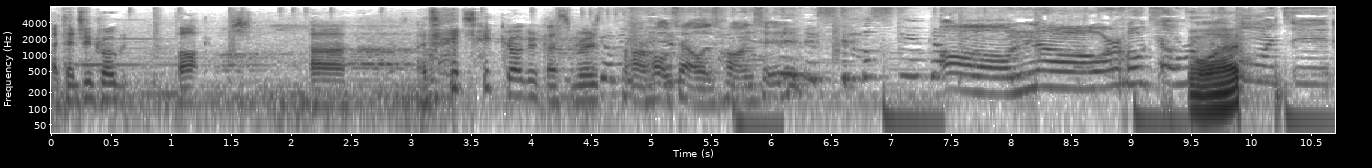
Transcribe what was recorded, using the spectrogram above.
Attention Kroger. Fuck. Uh, attention Kroger customers. Our hotel is haunted. Oh no, our hotel room What? is haunted.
